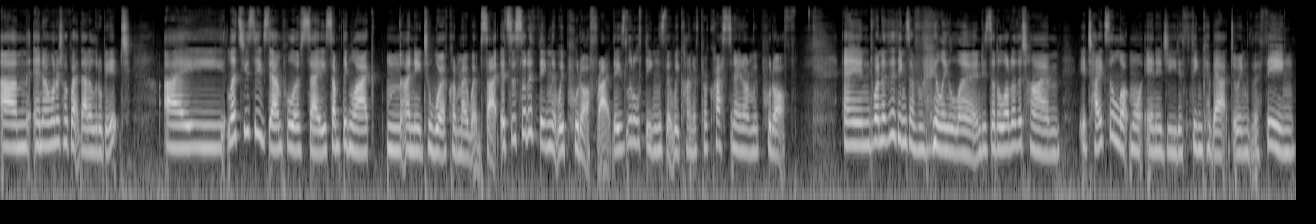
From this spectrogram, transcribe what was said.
Um, and I want to talk about that a little bit. I let's use the example of say something like mm, I need to work on my website. It's the sort of thing that we put off, right? These little things that we kind of procrastinate on, we put off. And one of the things I've really learned is that a lot of the time it takes a lot more energy to think about doing the thing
